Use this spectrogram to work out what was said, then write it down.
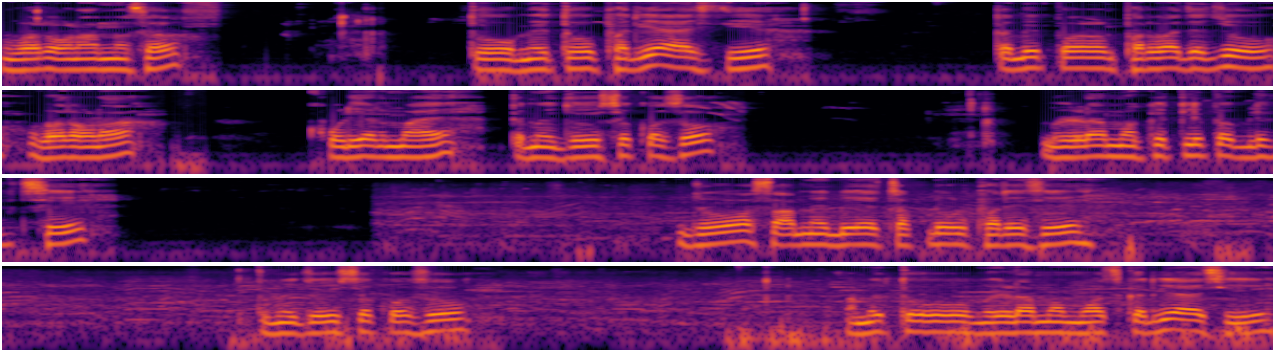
વરોણાનો છે. તો અમે તો ફરી આવ્યા છીએ. તમે પણ ફરવા જજો વરોણા ખોડિયારમાં તમે જોઈ શકો છો. મેળામાં કેટલી પબ્લિક છે. જો સામે બે ચકડોળ ફરે છે. તમે જોઈ શકો છો. અમે તો મેળામાં મોજ કરી રહ્યા છીએ.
